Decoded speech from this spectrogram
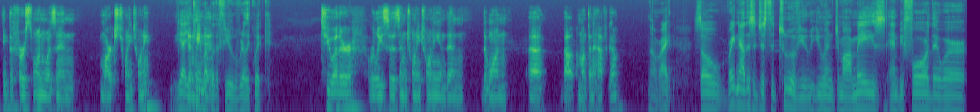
I think the first one was in March 2020. Yeah, you Then came up with a few really quick. two other releases in 2020, and then the one uh, about a month and a half ago. All right. So right now, this is just the two of you, you and Jamar Mays, and before there were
